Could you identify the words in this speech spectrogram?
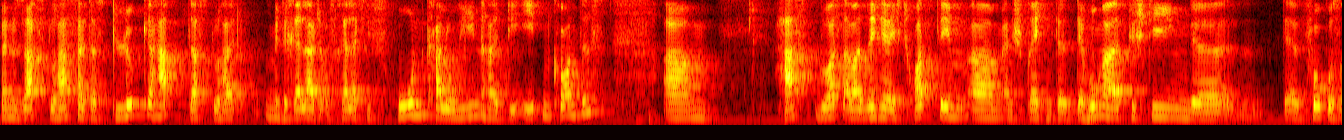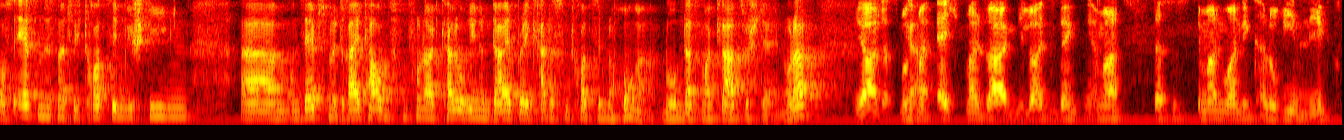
wenn du sagst, du hast halt das Glück gehabt, dass du halt mit relativ, auf relativ hohen Kalorien halt diäten konntest. Ähm, hast, du hast aber sicherlich trotzdem ähm, entsprechend, der, der, Hunger ist gestiegen, der, der Fokus aufs Essen ist natürlich trotzdem gestiegen. Ähm, und selbst mit 3500 Kalorien im Diet Break hattest du trotzdem noch Hunger, nur um das mal klarzustellen, oder? Ja, das muss ja. man echt mal sagen. Die Leute denken immer, dass es immer nur an den Kalorien liegt.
